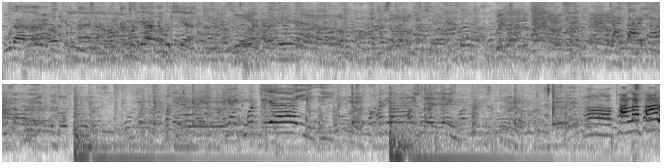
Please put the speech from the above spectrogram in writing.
ប៊ូដាកម្ពុជាកម្ពុជា យាយមុតយាយយាយអឺផលឡាផល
